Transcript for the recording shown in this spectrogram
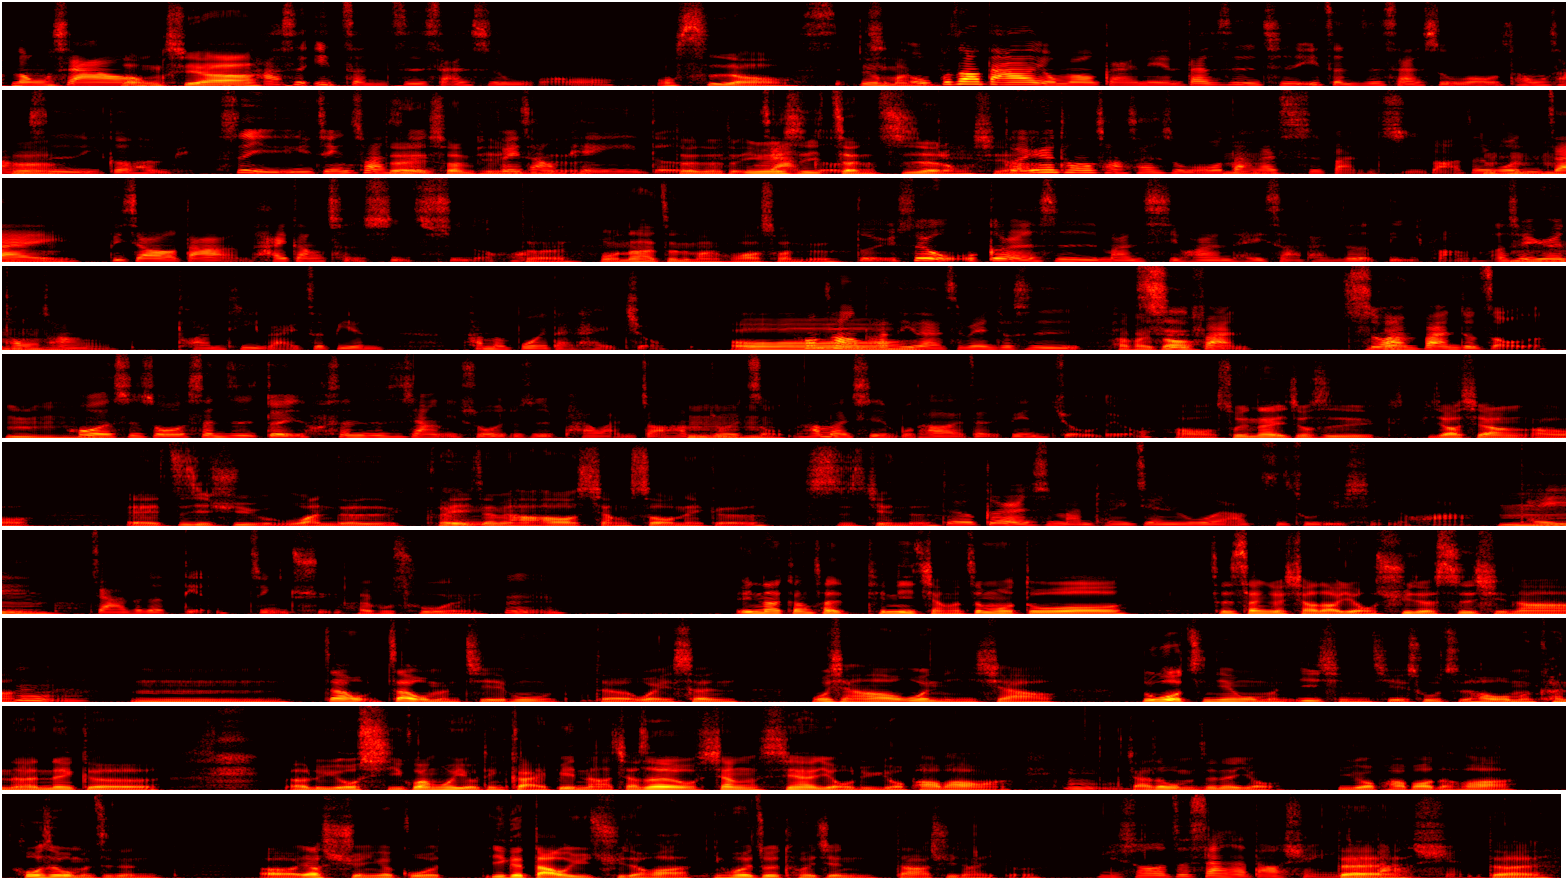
龙虾哦，龙虾，它是一整只三十五欧。哦是哦，是我不知道大家有没有概念，但是其实一整只三十五欧，通常嗯是一个很便，是已经算，是算便宜非常便宜的。对对对，因为是一整只的龙虾。对，因为通常三十五欧大概嗯吃半只吧，如果你在比较大海港城市吃的话。对，哦，那还真的蛮划算的。对，所以我个人是蛮喜欢黑沙滩这个地方，而且因为通嗯常团体来这边，他们不会待太久，哦，通常团体来这边就是拍拍照，吃完饭就走了，嗯，或者是说甚至对，甚至是像你说，就是拍完照他们就会走嗯，他们其实不太会在这边久留。哦，所以那也就是比较像哦，诶、自己去玩的，可以这边好好享受那个时间的，对我个人是蛮推荐，如果要自助旅行的话，可以嗯。加这个点进去。还不错诶。嗯，诶、那刚才听你讲了这么多这三个小岛有趣的事情啊，嗯，嗯，在我在我们节目的尾声，我想要问你一下哦、如果今天我们疫情结束之后，我们可能那个呃旅游习惯会有点改变啊。假设像现在有旅游泡泡嘛，嗯，假设我们真的有旅游泡泡的话，或是我们只能呃要选一个国一个岛屿去的话，你会最推荐大家去哪一个？你说这三个岛选一个选，对，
